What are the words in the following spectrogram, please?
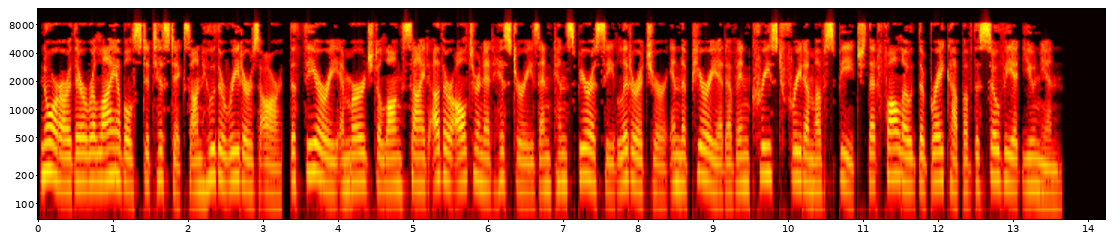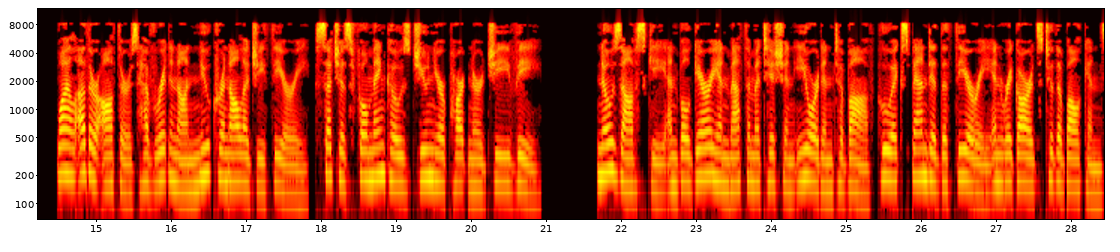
Nor are there reliable statistics on who the readers are. The theory emerged alongside other alternate histories and conspiracy literature in the period of increased freedom of speech that followed the breakup of the Soviet Union. While other authors have written on new chronology theory, such as Fomenko's junior partner G.V. Nosovsky and Bulgarian mathematician Iordan Tabov who expanded the theory in regards to the Balkans.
